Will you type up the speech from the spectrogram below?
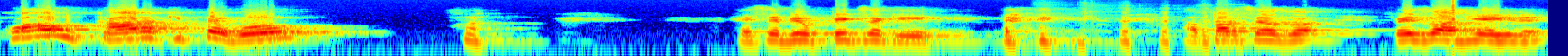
qual o cara que pegou. Recebi o Pix aqui. Apareceu, fez o aí, né?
